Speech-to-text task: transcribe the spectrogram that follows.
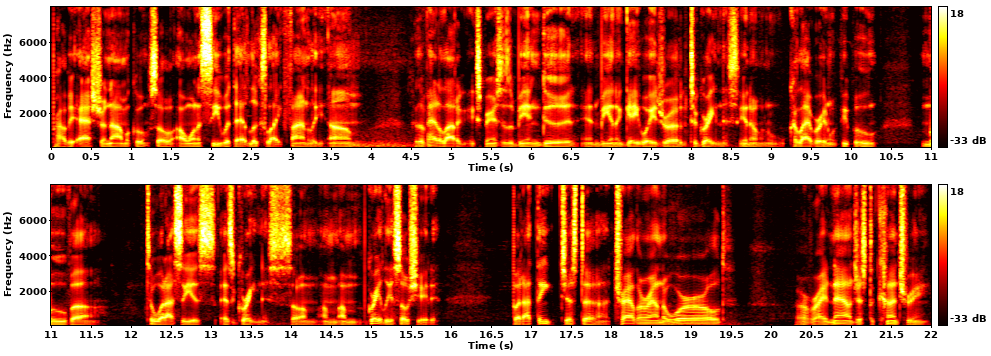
probably astronomical. So I want to see what that looks like finally. Um, because I've had a lot of experiences of being good and being a gateway drug to greatness, you know, collaborating with people who move uh, to what I see as as greatness. So I'm I'm, I'm greatly associated. But I think just uh, traveling around the world, or right now just the country,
